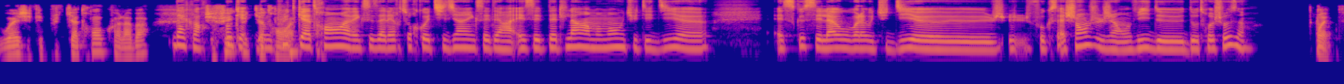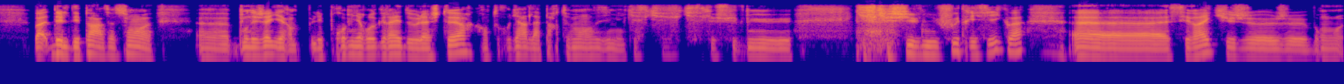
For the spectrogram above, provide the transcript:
ouais, j'ai fait plus de 4 ans, quoi, là-bas. D'accord, J'ai fait plus de donc 4 ans, plus de. 4 ans avec ces allers-retours quotidiens et cetera et c'est peut-être là, un moment où tu t'es dit, est-ce que c'est là où, voilà, où tu te dis, heu: «J il faut que ça change, j'ai envie de d'autre chose»? Ouais, bah, dès le départ, de toute façon, bon, déjà, il y a les 1ers regrets de l'acheteur. Quand on regarde l'appartement, on se dit: «Mais qu'est-ce que que je suis venu qu'est-ce que je suis venu foutre ici, quoi?» c'est vrai que je je bon,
